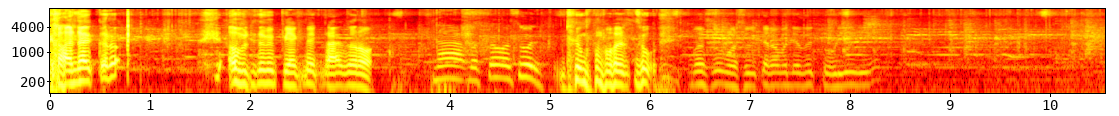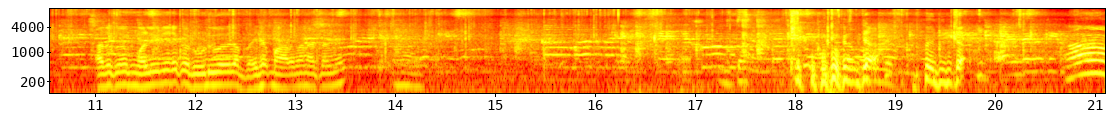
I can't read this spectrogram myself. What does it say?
ગાના કરો. હવે તમે પેક પેક ના કરો. ના બસો વસૂલ. બસો બસો વસૂલ કરવા બધે અમે તોડીએ છીએ. આ તો કોઈ મળ્યું નહીં કોઈ કે રોડ હોય ભાઈને મારવાના તમે હા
